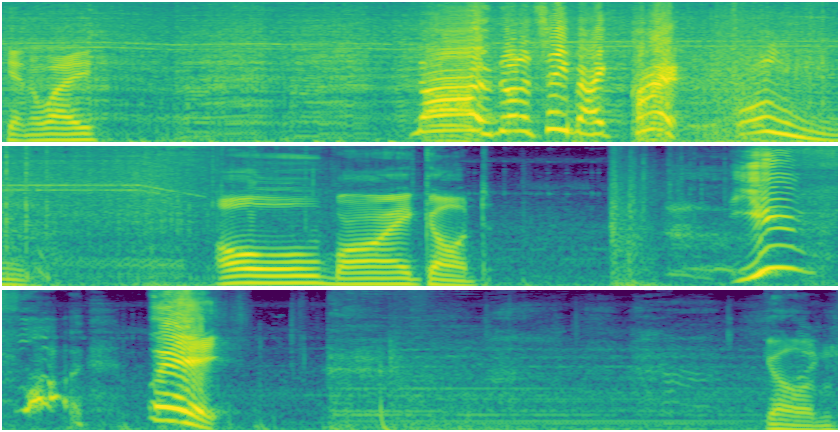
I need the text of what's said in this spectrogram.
Getting away. No! Not a teabag! Come here! Oh my god. You... Wait! Gone.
